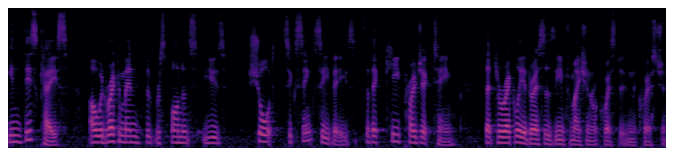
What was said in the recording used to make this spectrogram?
In this case, I would recommend that respondents use short, succinct CVs for their key project team that directly addresses the information requested in the question.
